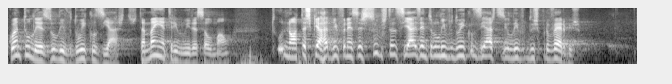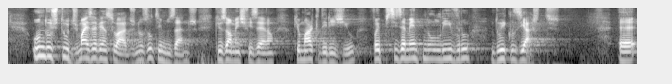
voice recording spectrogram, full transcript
quando tu lês o livro do Eclesiastes, também atribuído a Salomão, notas que há diferenças substanciais entre o livro do Eclesiastes e o livro dos Provérbios. Um dos estudos mais abençoados nos últimos anos que os homens fizeram, que o Mark dirigiu, foi precisamente no livro do Eclesiastes. Uh,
